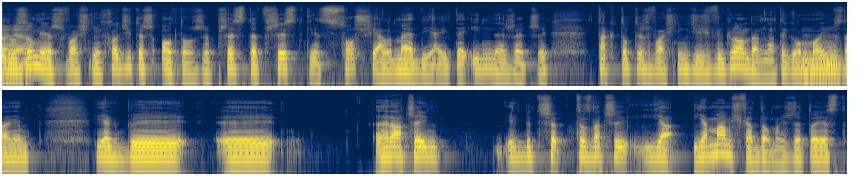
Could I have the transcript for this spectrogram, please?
ale nie? rozumiesz, właśnie chodzi też o to, że przez te wszystkie social media i te inne rzeczy, tak to też właśnie gdzieś wygląda. Dlatego Mhm. moim zdaniem jakby y, raczej jakby to znaczy ja, ja mam świadomość, że to jest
